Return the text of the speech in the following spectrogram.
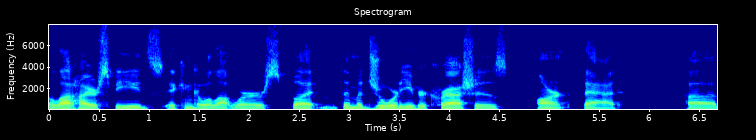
a lot higher speeds, it can go a lot worse, but the majority of your crashes aren't bad. Uh,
